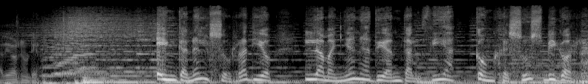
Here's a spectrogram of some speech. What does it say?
Adiós, Nuria. En Canal Sur Radio, La mañana de Andalucía con Jesús Vigorra.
